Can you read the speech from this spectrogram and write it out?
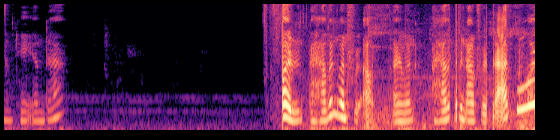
Okay, and that. Oh, I haven't went for out. I went. I haven't been out for that door.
